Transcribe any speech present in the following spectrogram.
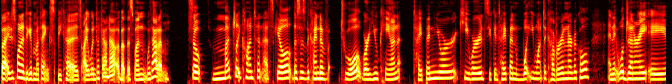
But I just wanted to give him a thanks because I wouldn't have found out about this one without him. So, much like content at scale, this is the kind of tool where you can type in your keywords, you can type in what you want to cover in an article, and it will generate a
